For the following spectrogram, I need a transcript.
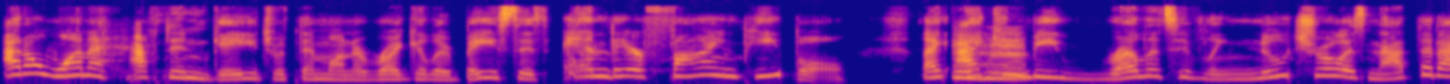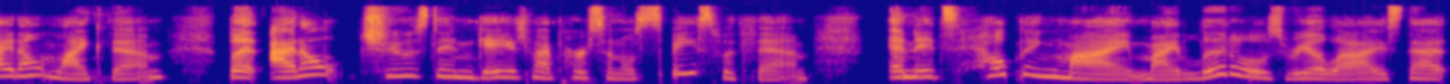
I don't want to have to engage with them on a regular basis. And they're fine people. Like I can mm-hmm. be relatively neutral. It's not that I don't like them, but I don't choose to engage my personal space with them. And it's helping my my littles realize that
